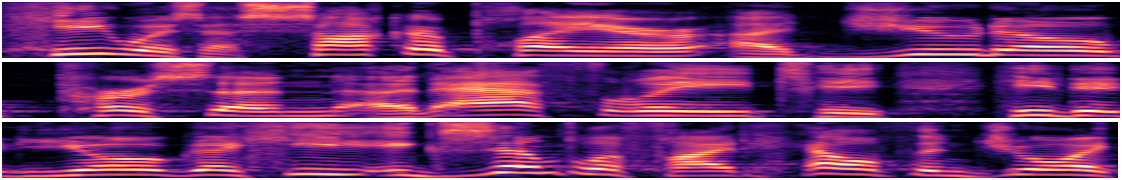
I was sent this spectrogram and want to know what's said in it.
He was a soccer player, a judo person, an athlete. He, he did yoga. He exemplified health and joy,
